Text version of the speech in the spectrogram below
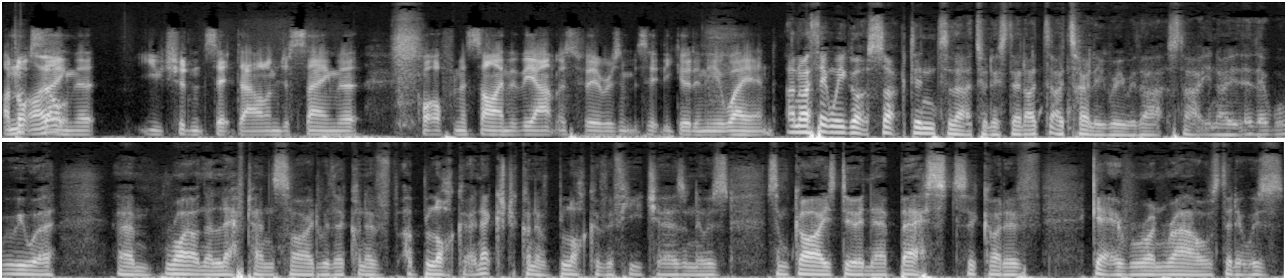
I'm not saying that you shouldn't sit down. I'm just saying that quite often a sign that the atmosphere isn't particularly good in the away end. And I think we got sucked into that to an extent. I, I totally agree with that. Stat, you know, we were um, right on the left hand side with a kind of a block, an extra kind of block of a few chairs, and there was some guys doing their best to kind of get everyone roused. And it was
